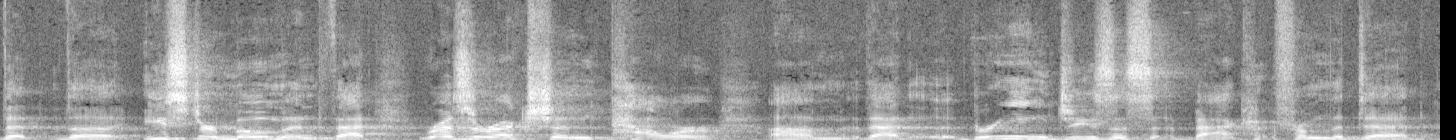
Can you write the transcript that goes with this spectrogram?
That the Easter moment, that resurrection power, um, that bringing Jesus back from the dead,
